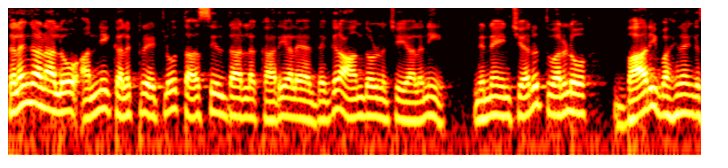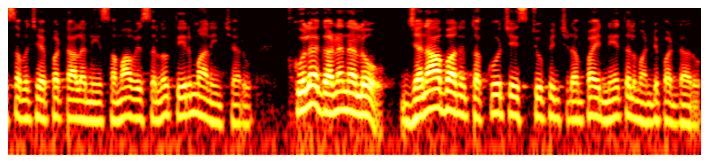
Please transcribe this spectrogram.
తెలంగాణలో అన్ని కలెక్టరేట్లు తహసీల్దార్ల కార్యాలయాల దగ్గర ఆందోళన చేయాలని నిర్ణయించారు. త్వరలో భారీ బహిరంగ సభ చేపట్టాలని సమావేశంలో తీర్మానించారు. కుల గణనలో జనాభాను తక్కువ చేసి చూపించడంపై నేతలు మండిపడ్డారు.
